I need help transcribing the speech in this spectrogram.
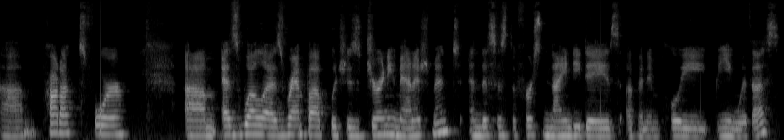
um, products for, um, as well as ramp up, which is journey management. And this is the first 90 days of an employee being with us.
